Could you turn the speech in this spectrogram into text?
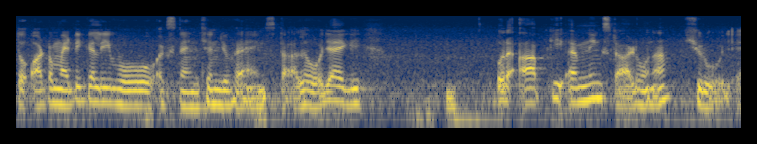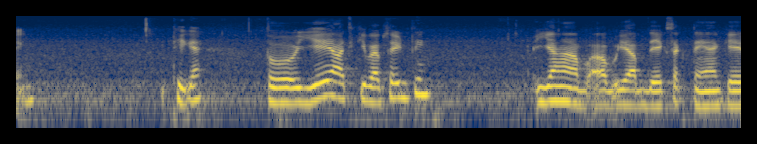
तो ऑटोमेटिकली वो एक्सटेंशन जो है इंस्टॉल हो जाएगी और आपकी अर्निंग स्टार्ट होना शुरू हो जाएगी, ठीक है? तो ये आज की वेबसाइट थी। यहाँ अब अब ये आप देख सकते हैं कि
